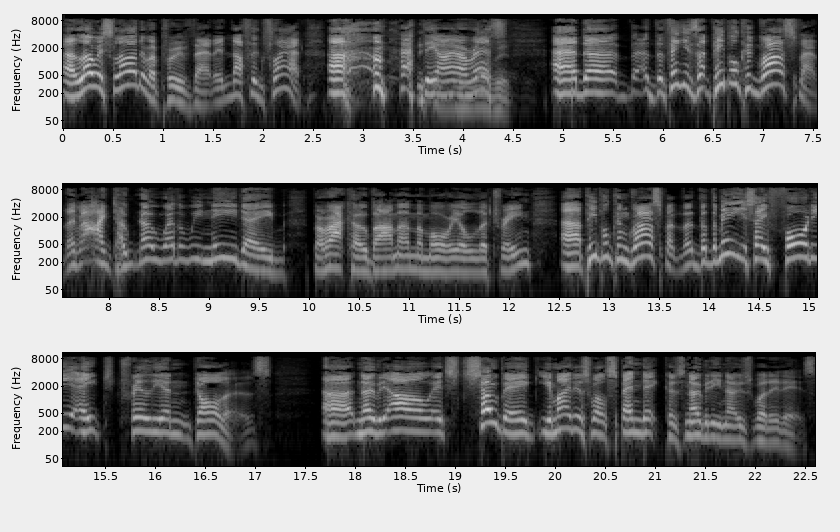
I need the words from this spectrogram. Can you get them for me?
Uh, Lois Lerner approved that in nothing flat um, at the IRS. And uh, the thing is that people can grasp that. They, I don't know whether we need a Barack Obama memorial latrine. Uh, people can grasp it, but, but the minute you say $48 trillion, uh, nobody, oh, it's so big, you might as well spend it because nobody knows what it is.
